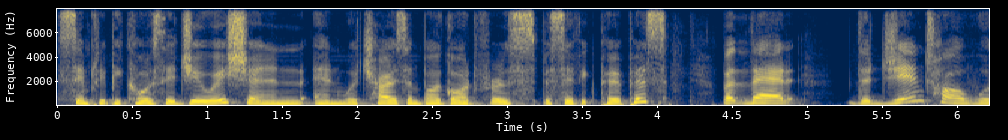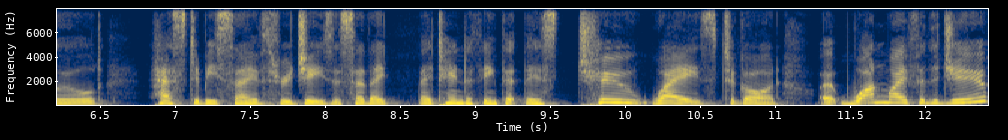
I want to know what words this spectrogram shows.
simply because they're Jewish and, and were chosen by God for a specific purpose, but that the Gentile world has to be saved through Jesus. So they, they tend to think that there's two ways to God uh, one way for the Jew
